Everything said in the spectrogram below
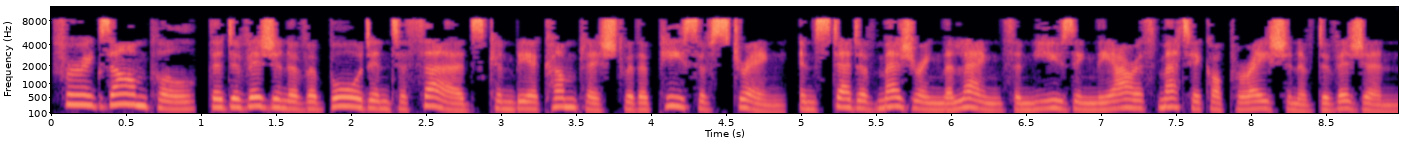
For example, the division of a board into thirds can be accomplished with a piece of string, instead of measuring the length and using the arithmetic operation of division.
